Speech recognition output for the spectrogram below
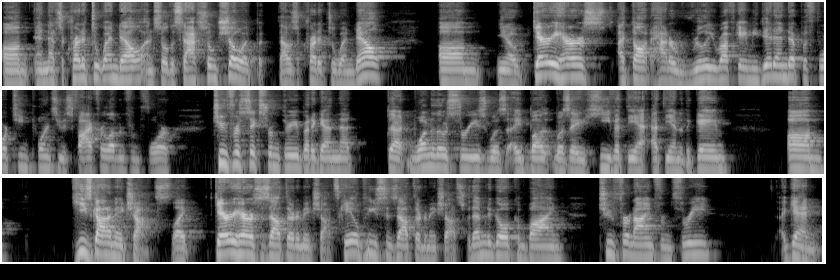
Um, and that's a credit to Wendell. And so the stats don't show it, but that was a credit to Wendell. Um, you know, Gary Harris, I thought had a really rough game. He did end up with 14 points. He was five for 11 from four, two for six from three. But again, that that one of those threes was a was a heave at the at the end of the game. Um, he's got to make shots. Like Gary Harris is out there to make shots. Caleb Houstan's out there to make shots. For them to go combined two for nine from three, again,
